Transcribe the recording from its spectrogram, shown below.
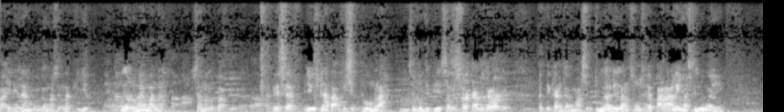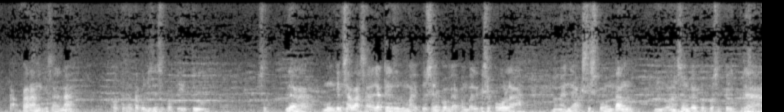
Pak ini kan nggak masuk lagi ya. Lah rumahnya mana? Sana loh Pak. Ya saya ya udah tak visit home lah. Seperti biasa sesuai kami kalau ke- ketika nggak masuk dua hari langsung saya parani mas di rumah. Tak parani ke sana. Oh ternyata kondisinya seperti itu. Nah, mungkin salah saya dari rumah itu saya kok nggak kembali ke sekolah. Hanya aksi spontan langsung ke toko sepeda.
